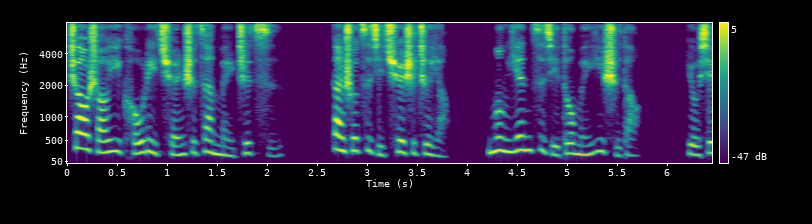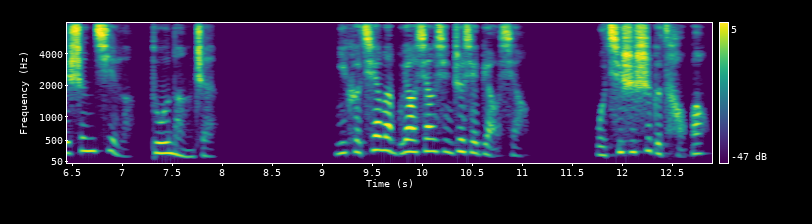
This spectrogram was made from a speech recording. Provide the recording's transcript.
赵少义口里全是赞美之词，但说自己却是这样。梦烟自己都没意识到，有些生气了，嘟囔着：“你可千万不要相信这些表象，我其实是个草包，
